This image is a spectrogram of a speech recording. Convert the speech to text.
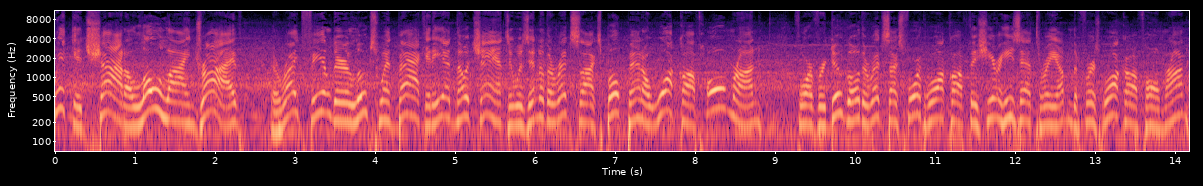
wicked shot, a low line drive. The right fielder, Lukes, went back, and he had no chance. It was into the Red Sox bullpen. A walk-off home run for Verdugo, the Red Sox fourth walk-off this year. He's had three of them. The first walk-off home run,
